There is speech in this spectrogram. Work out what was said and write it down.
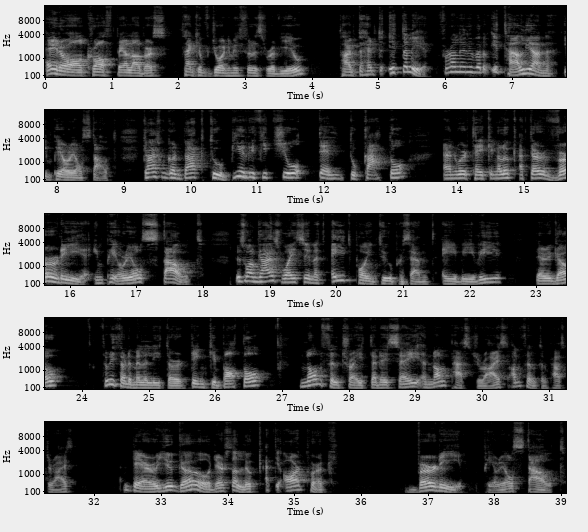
Hey there, all craft beer lovers. Thank you for joining me for this review. Time to head to Italy for a little bit of Italian Imperial Stout. Guys, we're going back to Birrificio del Ducato and we're taking a look at their Verdi Imperial Stout. This one, guys, weighs in at 8.2% ABV. There you go. 330 milliliter dinky bottle non-filtrated, they say, and non-pasteurized, unfiltered pasteurized. There you go. There's a look at the artwork. Verdi Imperial Stout.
